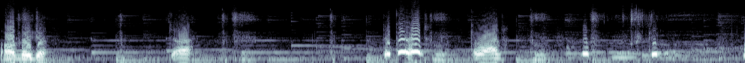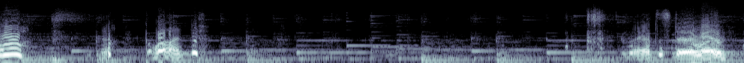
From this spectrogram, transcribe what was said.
Oh, no, John. John. No, go on! Come on! No, go. Oh! No, come on! I have to stay alive.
